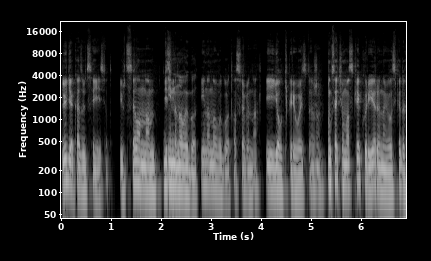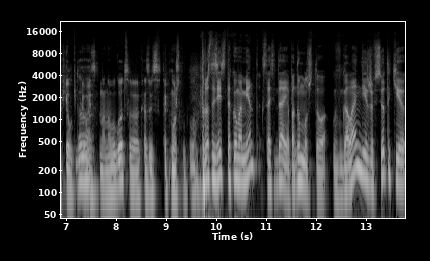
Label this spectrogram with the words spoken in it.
люди, оказывается, ездят. И в целом нам... И на Новый год. И на Новый год особенно. И елки перевозят даже. Mm-hmm. Ну, кстати, в Москве курьеры на велосипедах елки да. перевозят. На Новый год, оказывается, так можно было. Просто здесь такой момент. Кстати, да, я подумал, что в Голландии же все-таки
